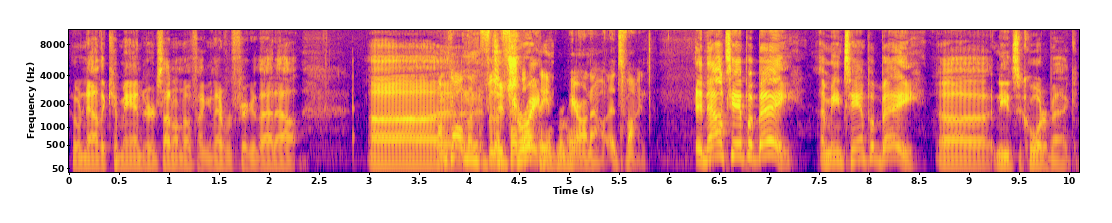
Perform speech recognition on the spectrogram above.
who are now the Commanders. I don't know if I can ever figure that out. Uh, I'm calling them for the Detroit, football team from here on out. It's fine. And now Tampa Bay. I mean, Tampa Bay uh, needs a quarterback.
